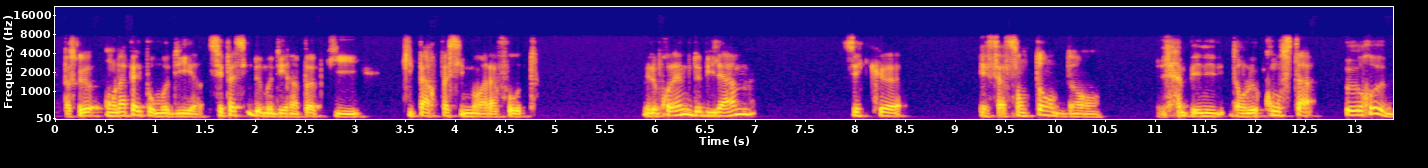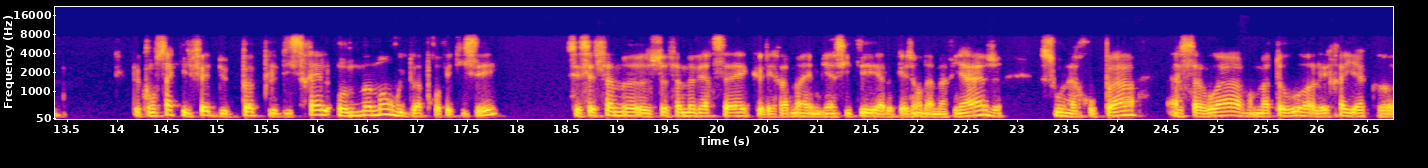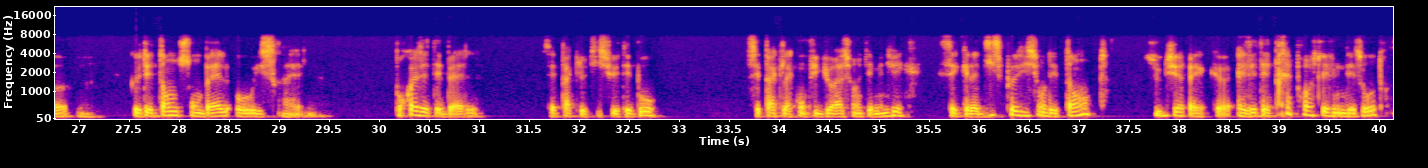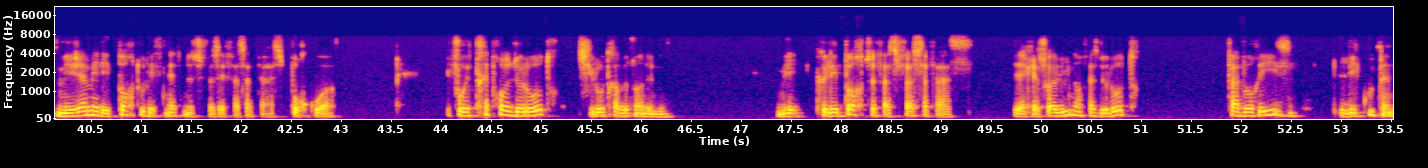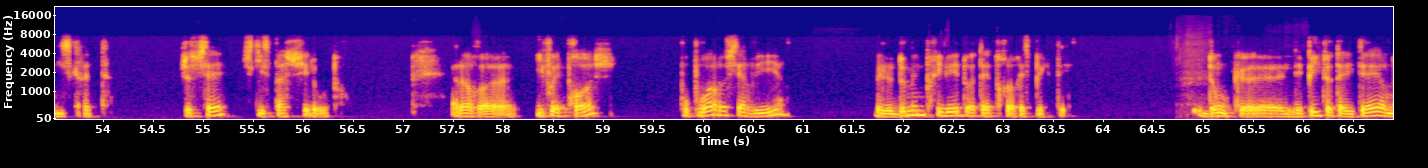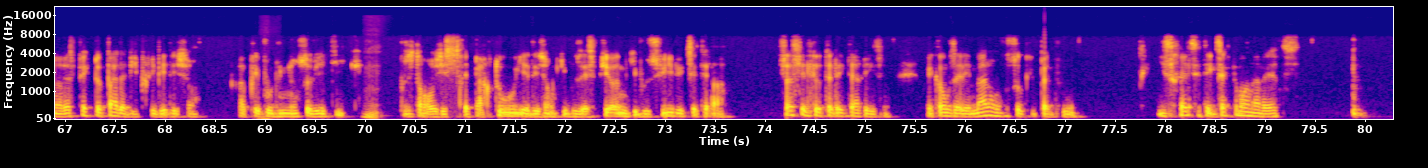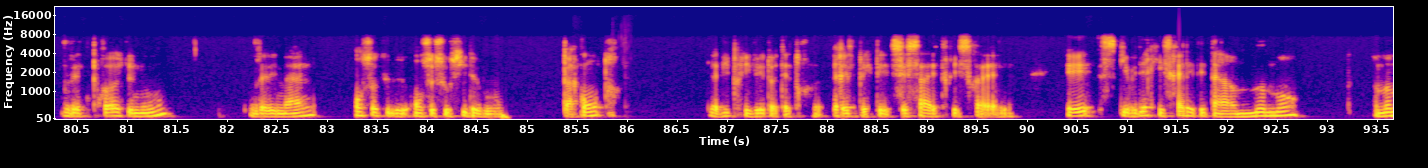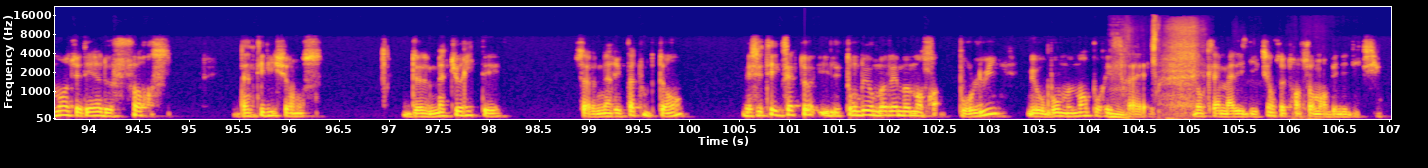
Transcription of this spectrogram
parce qu'on l'appelle pour maudire. C'est facile de maudire un peuple qui, qui part facilement à la faute. Mais le problème de Bilam, c'est que, et ça s'entend dans, le constat heureux, le constat qu'il fait du peuple d'Israël au moment où il doit prophétiser, c'est ce fameux, ce fameux verset que les rabbins aiment bien citer à l'occasion d'un mariage, sous la roupa, à savoir que tes tentes sont belles, ô Israël. Pourquoi elles étaient belles? C'est pas que le tissu était beau, c'est pas que la configuration était magnifique, c'est que la disposition des tentes suggérait qu'elles étaient très proches les unes des autres, mais jamais les portes ou les fenêtres ne se faisaient face à face. Pourquoi? Il faut être très proche de l'autre si l'autre a besoin de nous. Mais que les portes se fassent face à face, c'est-à-dire qu'elles soient l'une en face de l'autre, favorise l'écoute indiscrète. Je sais ce qui se passe chez l'autre. Alors, euh, il faut être proche, pour pouvoir le servir, mais le domaine privé doit être respecté. Donc, euh, les pays totalitaires ne respectent pas la vie privée des gens. Rappelez-vous l'Union soviétique. Mm. Vous êtes enregistré partout, il y a des gens qui vous espionnent, qui vous suivent, etc. Ça, c'est le totalitarisme. Mais quand vous allez mal, on ne s'occupe pas de vous. Israël, c'est exactement l'inverse. Vous êtes proche de nous, vous allez mal, on, on se soucie de vous. Par contre, la vie privée doit être respectée. C'est ça être Israël. Et ce qui veut dire qu'Israël était à un moment, un moment, je dirais, de force, d'intelligence, de maturité. Ça n'arrive pas tout le temps, mais c'était exactement, il est tombé au mauvais moment pour lui, mais au bon moment pour hmm. Israël. Donc la malédiction se transforme en bénédiction.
